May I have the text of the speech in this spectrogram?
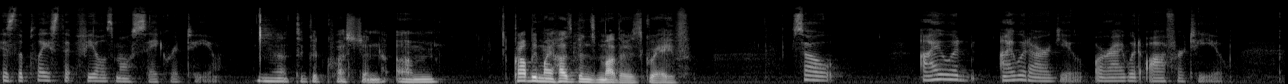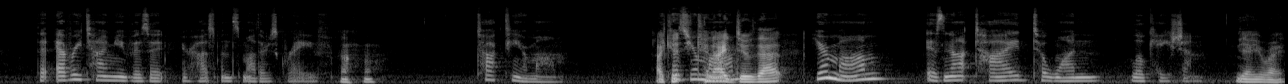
is the place that feels most sacred to you? Yeah, that's a good question. Um, probably my husband's mother's grave. So, I would I would argue, or I would offer to you, that every time you visit your husband's mother's grave, Uh-huh. talk to your mom. I can, your can I do that? Your mom is not tied to one location. Yeah, you're right.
